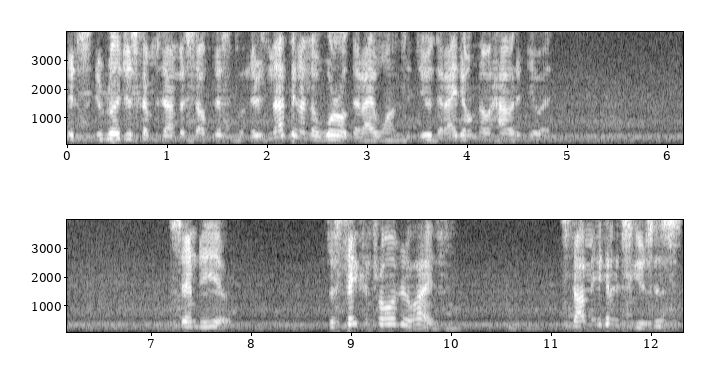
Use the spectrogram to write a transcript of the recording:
It's, it really just comes down to self discipline. There's nothing in the world that I want to do that I don't know how to do it. Same to you. Just take control of your life. Stop making excuses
